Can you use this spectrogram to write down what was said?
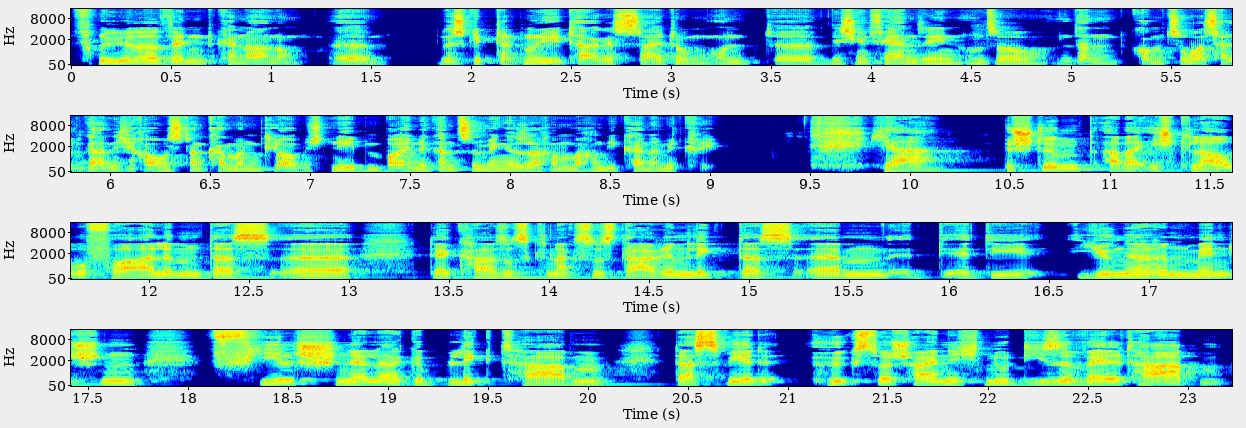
Früher, wenn, keine Ahnung, äh, es gibt halt nur die Tageszeitung und äh, ein bisschen Fernsehen und so, und dann kommt sowas halt gar nicht raus. Dann kann man, glaube ich, nebenbei eine ganze Menge Sachen machen, die keiner mitkriegt. Ja, Bestimmt, aber ich glaube vor allem, dass äh, der Kasus Knaxus darin liegt, dass ähm, die, die jüngeren Menschen viel schneller geblickt haben, dass wir höchstwahrscheinlich nur diese Welt haben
